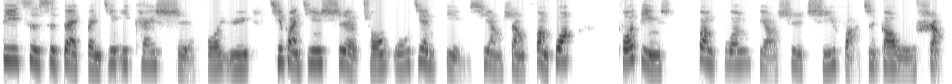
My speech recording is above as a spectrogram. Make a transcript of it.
第一次是在本经一开始，佛于齐桓经是从无间顶向上放光，佛顶放光表示其法至高无上。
